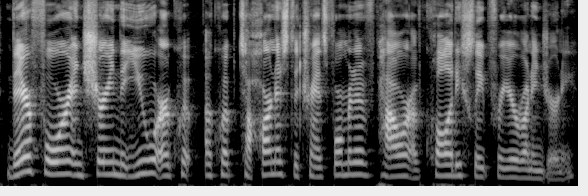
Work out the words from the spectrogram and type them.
therefore, ensuring that you are equip- equipped to harness the transformative power of quality sleep for your running journey.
